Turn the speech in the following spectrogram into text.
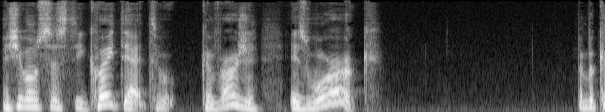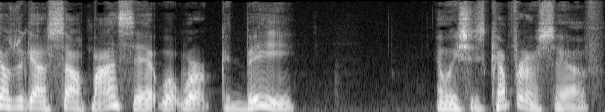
And she wants us to equate that to conversion is work. But because we got a soft mindset, what work could be, and we should comfort ourselves,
